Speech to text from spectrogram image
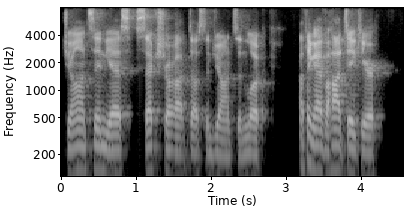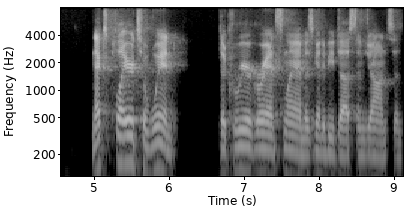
Johnson, yes, sex shot Dustin Johnson. Look, I think I have a hot take here. Next player to win the career Grand Slam is going to be Dustin Johnson.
